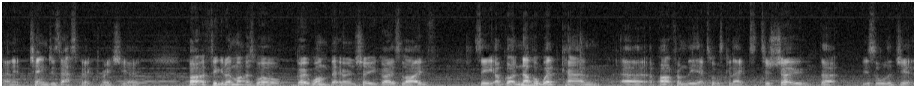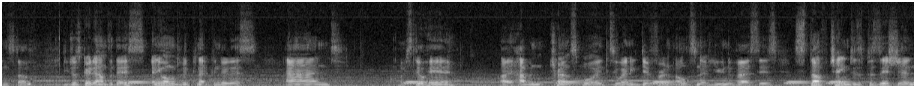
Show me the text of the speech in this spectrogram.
and it changes aspect ratio. But I figured I might as well go one better and show you guys live. See, I've got another webcam uh, apart from the Xbox Connect to show that it's all legit and stuff. You just go down to this. Anyone with a Connect can do this, and I'm still here. I haven't transported to any different alternate universes. Stuff changes position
